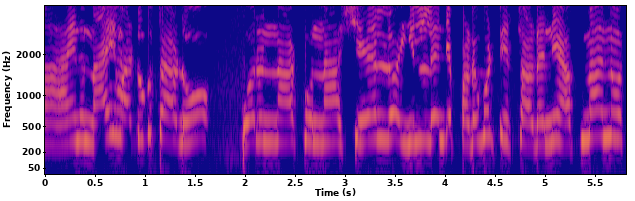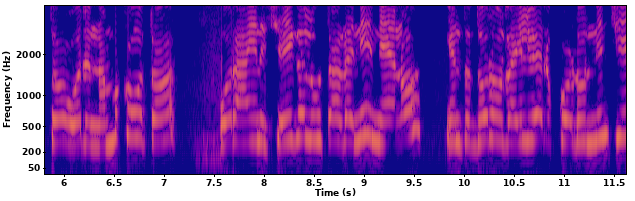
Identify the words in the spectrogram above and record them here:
ఆయన న్యాయం అడుగుతాడు. ఒక నాకు నా చేనులో ఇల్లని పడగొట్టించాడని అభిమానంతో ఒక నమ్మకంతో ఒక ఆయన చేయగలుగుతాడని నేను ఇంత దూరం రైల్వే కోడూరు నుంచి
